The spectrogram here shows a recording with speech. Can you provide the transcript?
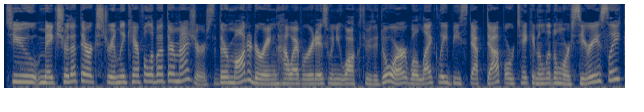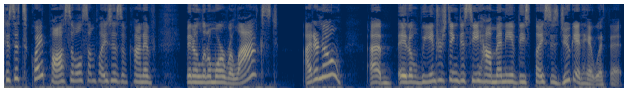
to make sure that they're extremely careful about their measures. Their monitoring, however it is when you walk through the door, will likely be stepped up or taken a little more seriously because it's quite possible some places have kind of been a little more relaxed. I don't know. Uh, it'll be interesting to see how many of these places do get hit with it.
